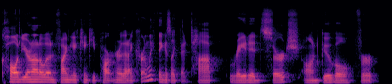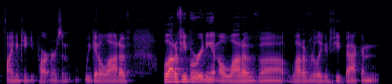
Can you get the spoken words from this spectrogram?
called You're Not Alone Finding a Kinky Partner that I currently think is like the top rated search on Google for finding kinky partners. And we get a lot of a lot of people reading it and a lot of uh, a lot of really good feedback and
